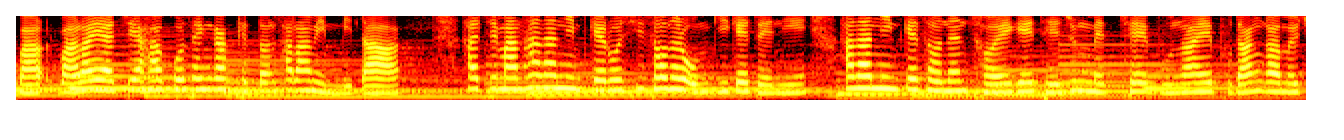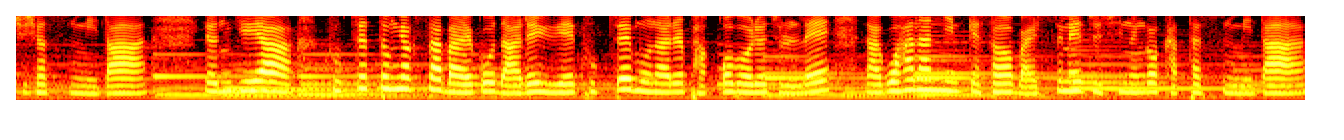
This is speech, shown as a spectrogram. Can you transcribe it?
마, 말아야지 하고 생각했던 사람입니다. 하지만 하나님께로 시선을 옮기게 되니 하나님께서는 저에게 대중매체 문화의 부담감을 주셨습니다. 연규야, 국제통역사 말고 나를 위해 국제문화를 바꿔버려 줄래? 라고 하나님께서 말씀해 주시는 것 같았습니다.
